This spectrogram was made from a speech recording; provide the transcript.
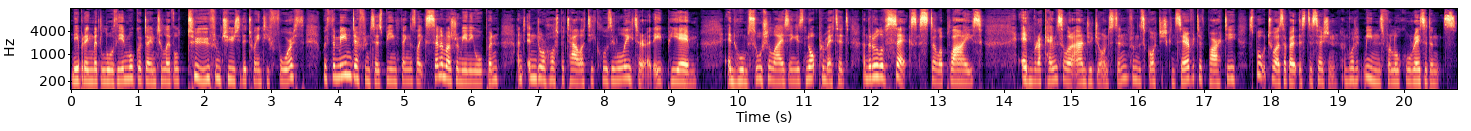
Neighbouring Midlothian will go down to level 2 from Tuesday the 24th, with the main differences being things like cinemas remaining open and indoor hospitality closing later at 8pm. In home socialising is not permitted, and the rule of six still applies. Edinburgh Councillor Andrew Johnston from the Scottish Conservative Party spoke to us about this decision and what it means for local residents.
